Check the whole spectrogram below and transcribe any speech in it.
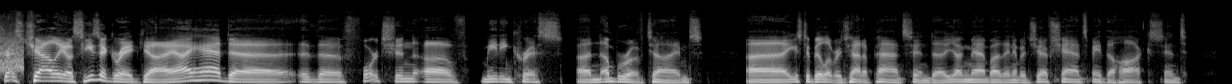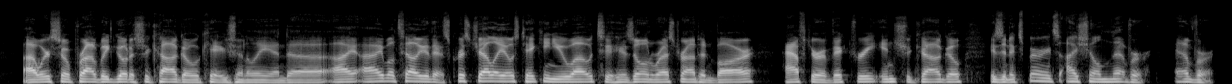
Chris Chelios, he's a great guy. I had uh, the fortune of meeting Chris a number of times. Uh, I used to bill at Regina Pats, and a young man by the name of Jeff Shantz made the Hawks. And uh, we're so proud we'd go to Chicago occasionally. And uh, I, I will tell you this Chris Chelios taking you out to his own restaurant and bar after a victory in Chicago is an experience I shall never, ever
